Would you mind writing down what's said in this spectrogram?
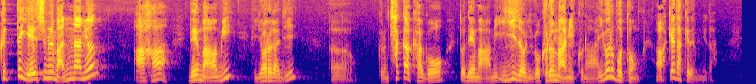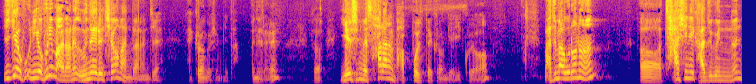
그때 예수님을 만나면 아하 내 마음이 여러 가지 어, 그런 착각하고 또 내 마음이 이기적이고 그런 마음이 있구나. 이거를 보통 아, 깨닫게 됩니다. 이게 우리가 흔히 말하는 은혜를 체험한다는 이제 그런 것입니다. 은혜를. 그래서 예수님의 사랑을 맛볼 때 그런 게 있고요. 마지막으로는 어, 자신이 가지고 있는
